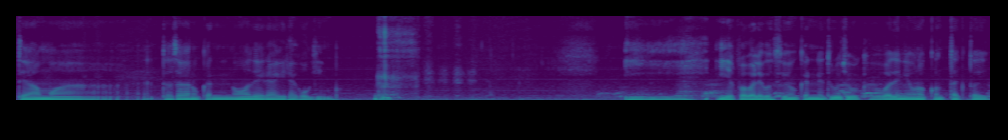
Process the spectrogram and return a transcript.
Te vamos a, te vas a sacar un carnet nuevo a ir a Coquimbo. Y, y el papá le consiguió un carnet trucho porque el papá tenía unos contactos ahí.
